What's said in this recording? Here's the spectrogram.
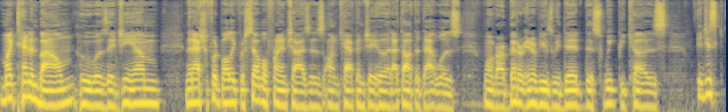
Mike Tannenbaum, who was a GM the National Football League for several franchises on Kap and J Hood, I thought that that was one of our better interviews we did this week because it just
